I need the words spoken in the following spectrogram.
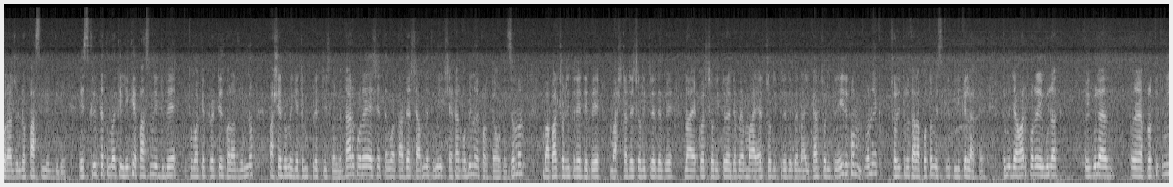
করার জন্য পাঁচ মিনিট দিবে। এই স্ক্রিপ্টটা তোমাকে লিখে পাঁচ মিনিট দিবে, তোমাকে প্র্যাকটিস করার জন্য পাশের রুমে গিয়ে তুমি প্র্যাকটিস করবে। তারপরে এসে তাদের সামনে তুমি সেটার অভিনয় করতে হবে। যেমন বাবার চরিত্রে দেবে, মাস্টারের চরিত্রে দেবে, নায়কের চরিত্রে দেবে, মায়ের চরিত্রে দেবে, নায়িকার চরিত্রে, এইরকম অনেক চরিত্র তারা প্রথম স্ক্রিপ্ট লিখে রাখে। তুমি যাওয়ার পরে এগুলা ওইগুলার প্রতি তুমি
